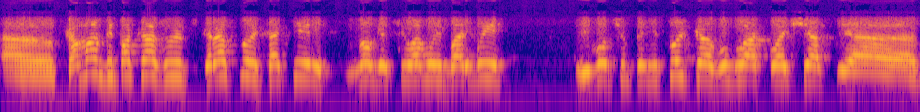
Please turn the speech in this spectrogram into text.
Э, команды показывают скоростной хоккей, много силовой борьбы. И, в общем-то, не только в углах площадки, а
